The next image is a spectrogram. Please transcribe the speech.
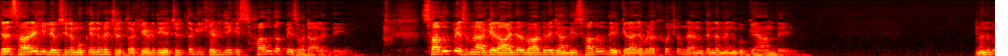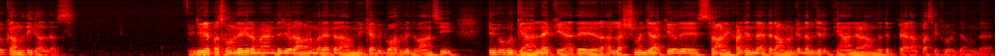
ਜਦ ਸਾਰੇ ਹੀਲੇ ਵਸੀਲੇ ਮੌਕੇ ਦੇ ਫਿਰ ਚਰਿੱਤਰ ਖੇਡਦੀ ਹੈ, ਚਰਿੱਤਰ ਕੀ ਖੇਡਦੀ ਹੈ ਕਿ ਸਾਧੂ ਦਾ ਭੇਸ ਵਟਾ ਲੈਂਦੀ ਹੈ। ਸਾਧੂ ਭੇਸ ਬਣਾ ਕੇ ਰਾਜ ਦਰਬਾਰ ਦੇ ਵਿੱਚ ਜਾਂਦੀ, ਸਾਧੂ ਨੂੰ ਦੇਖ ਕੇ ਰਾਜਾ ਬੜਾ ਖੁਸ਼ ਹੁੰਦਾ ਹੈ, ਉਹਨੂੰ ਕਹਿੰਦਾ ਮੈਨੂੰ ਕੋਈ ਗਿਆਨ ਦੇ, ਮੈਨੂੰ ਕੋਈ ਕੰਮ ਦੀ ਗੱਲ ਦੱਸ। ਜਿਵੇਂ ਆਪਾਂ ਸੁਣਦੇ ਕਿ ਰਾਮਾਇਣ ਦੇ ਜੋ ਰਾਵਣ ਮਰਿਆ ਤੇ ਰਾਮ ਨੇ ਕਿਹਾ ਵੀ ਬਹੁਤ ਵਿਦਵਾਨ ਸੀ, ਇਹਦੇ ਕੋਲ ਕੋਈ ਗਿਆਨ ਲੈ ਕੇ ਆ ਤੇ ਲక్ష్మణ ਜਾ ਕੇ ਉਹਦੇ ਸਰਾਣੇ ਖੜ ਜਾਂਦਾ ਹੈ ਤੇ ਰਾਮ ਕਹਿੰਦਾ ਵੀ ਜਦ ਗਿਆਨ ਲੈਣਾ ਹੁੰਦਾ ਤੇ ਪੈਰਾਂ ਪਾਸੇ ਖਲੋਈਦਾ ਹੁੰਦਾ ਹੈ।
